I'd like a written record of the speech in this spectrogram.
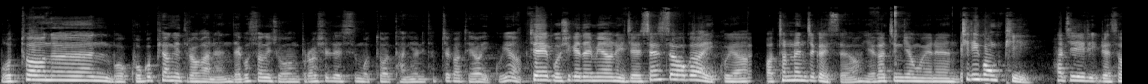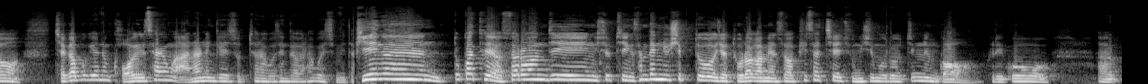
모터는 뭐 고급형에 들어가는 내구성이 좋은 brushless 모터 당연히 탑재가 되어 있고요. 밑에 보시게 되면 이제 센서가 있고요. bottom 렌즈가 있어요. 얘 같은 경우에는 720p 화질이라서 제가 보기에는 거의 사용 안 하는 게 좋다라고 생각을 하고 있습니다. 비행은 똑같아요. surrounding shooting 360도 이제 돌아가면서 피사체 중심으로 찍는 거 그리고 어,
